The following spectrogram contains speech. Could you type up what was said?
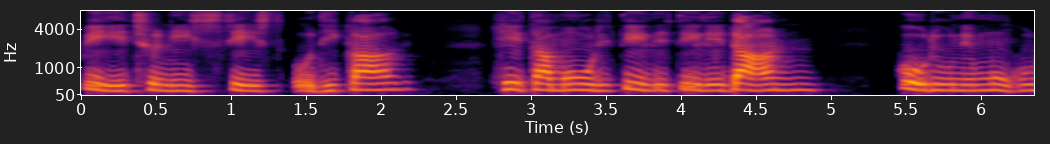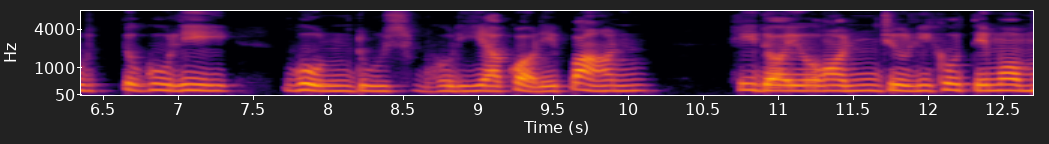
পেয়েছ নিঃশেষ অধিকার। হেতা মোর তিলে তিলে দান, করুণ মুহূর্তগুলি গণ্ডুস ভরিয়া করে পান। হৃদয় অঞ্জলি হতে মম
